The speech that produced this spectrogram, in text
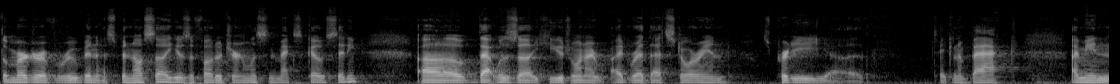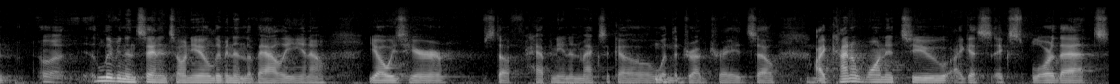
the murder of Ruben Espinosa. He was a photojournalist in Mexico City. Uh, that was a huge one. I, I'd read that story and was pretty uh, taken aback. I mean, uh, living in San Antonio, living in the valley, you know, you always hear stuff happening in Mexico with the drug trade. So I kind of wanted to, I guess, explore that,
